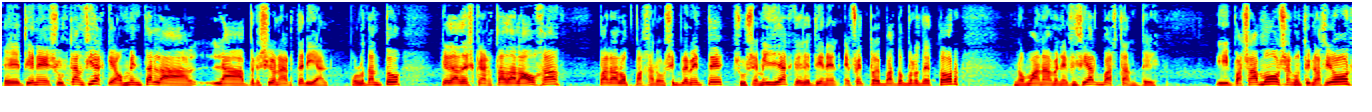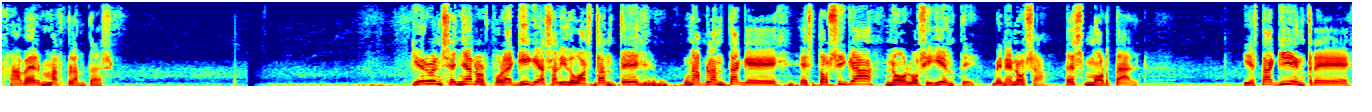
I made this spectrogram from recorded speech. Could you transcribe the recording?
Eh, tiene sustancias que aumentan la, la presión arterial, por lo tanto queda descartada la hoja para los pájaros. Simplemente sus semillas, que tienen efecto hepatoprotector, nos van a beneficiar bastante. Y pasamos a continuación a ver más plantas. Quiero enseñaros por aquí que ha salido bastante una planta que es tóxica, no, lo siguiente, venenosa, es mortal. Y está aquí entre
